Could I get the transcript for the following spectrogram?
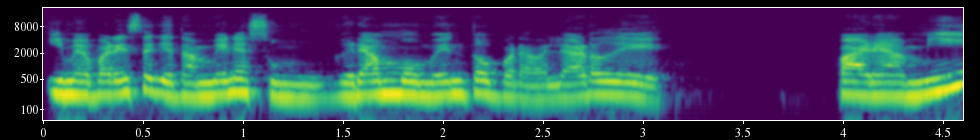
Y me parece que también es un gran momento para hablar de, para mí,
